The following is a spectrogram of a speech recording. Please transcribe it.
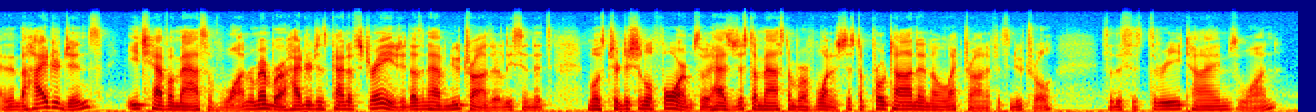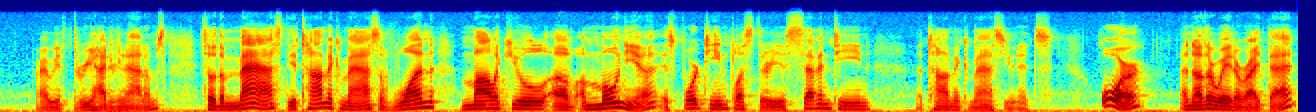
And then the hydrogens each have a mass of 1. Remember, hydrogen is kind of strange. It doesn't have neutrons, or at least in its most traditional form. So it has just a mass number of 1. It's just a proton and an electron if it's neutral. So this is 3 times 1. Right? We have three hydrogen atoms. So the mass, the atomic mass of one molecule of ammonia is 14 plus 3 is 17 atomic mass units. Or another way to write that,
